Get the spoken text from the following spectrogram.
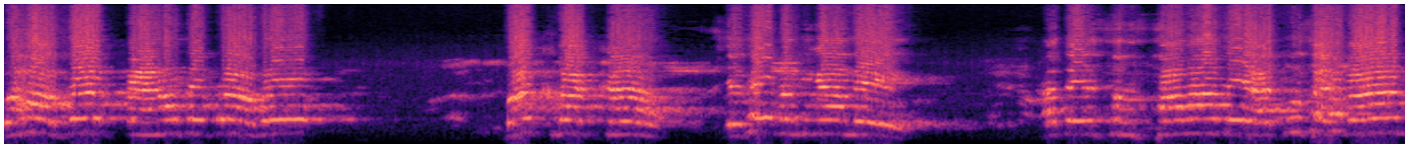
ਬਹਾਦਰ ਭੈਣੋ ਤੇ ਭਰਾਵੋ, ਵੱਖ-ਵੱਖ ਜਥੇਬੰਦੀਆਂ ਦੇ ਅਤੇ ਸੰਸਥਾਵਾਂ ਦੇ ਆਗੂ ਸਹਿਬਾਨ,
